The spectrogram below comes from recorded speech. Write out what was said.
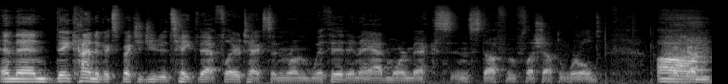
and then they kind of expected you to take that flare text and run with it and add more mechs and stuff and flesh out the world. Um,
